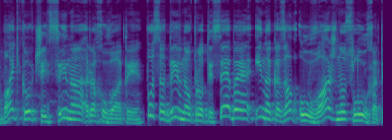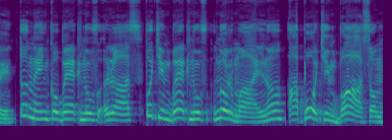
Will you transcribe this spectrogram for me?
Батько вчить сина рахувати, посадив навпроти себе і наказав уважно слухати. Тоненько бекнув раз, потім бекнув нормально, а потім басом.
